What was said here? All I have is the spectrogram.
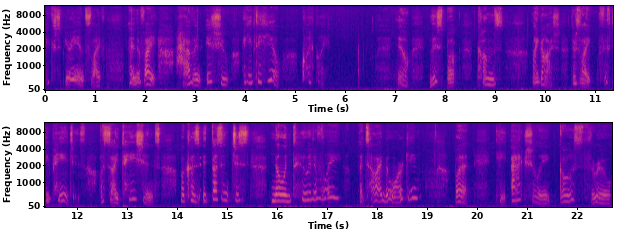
experience life. And if I have an issue, I get to heal quickly. Now, this book comes, my gosh, there's like 50 pages of citations because it doesn't just know intuitively. That's how I've been working. But he actually goes through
